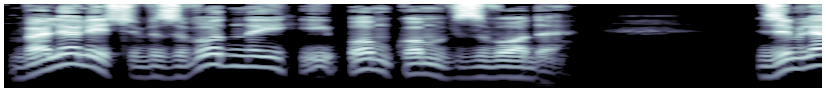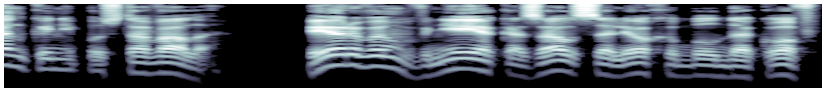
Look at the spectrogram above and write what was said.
валялись взводный и помком взвода. Землянка не пустовала. Первым в ней оказался Леха Булдаков.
